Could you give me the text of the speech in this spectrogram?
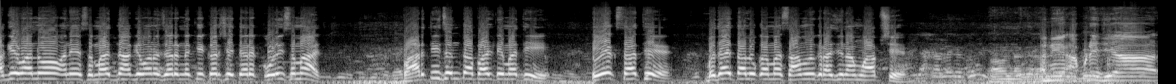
આગેવાનો અને સમાજના આગેવાનો જ્યારે નક્કી કરશે ત્યારે કોળી સમાજ ભારતીય જનતા પાર્ટીમાંથી એક સાથે બધા તાલુકામાં સામૂહિક રાજીનામું આપશે. અને આપણે જે આ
